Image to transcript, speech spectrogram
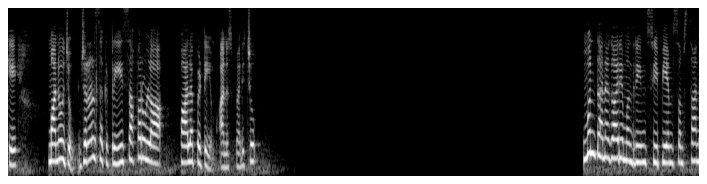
കെ മനോജും ജനറൽ സെക്രട്ടറി സഫറുള്ള പാലപ്പെട്ടിയും അനുസ്മരിച്ചു. ധനകാര്യമന്ത്രിയും സി പി എം സംസ്ഥാന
